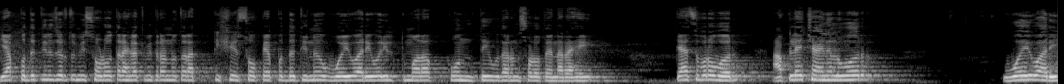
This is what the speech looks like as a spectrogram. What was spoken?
या पद्धतीने जर तुम्ही सोडवत राहिलात मित्रांनो तर अतिशय सोप्या पद्धतीनं वयवारीवरील तुम्हाला कोणतेही उदाहरण सोडवता येणार आहे? त्याचबरोबर आपल्या चॅनलवर वयवारी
